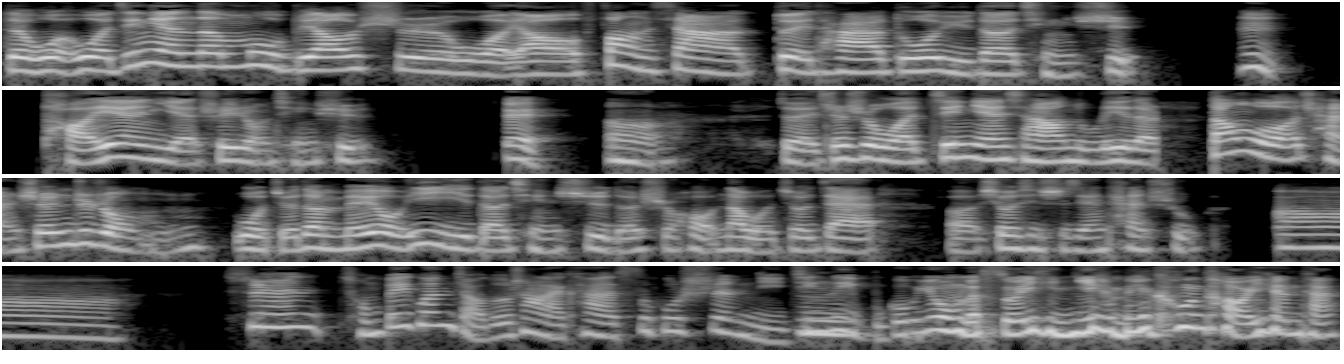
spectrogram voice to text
对我，我今年的目标是我要放下对他多余的情绪，嗯，讨厌也是一种情绪，对，嗯，对，这是我今年想要努力的。当我产生这种我觉得没有意义的情绪的时候，那我就在呃休息时间看书。啊。虽然从悲观的角度上来看，似乎是你精力不够用了，所以你也没空讨厌他。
